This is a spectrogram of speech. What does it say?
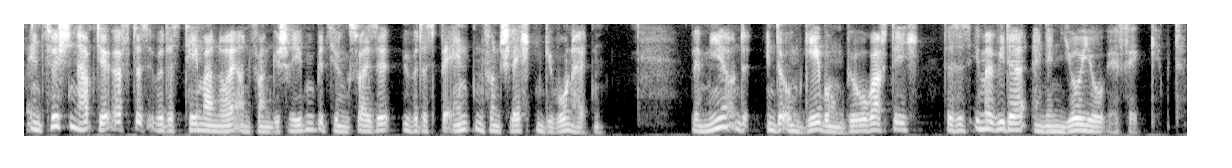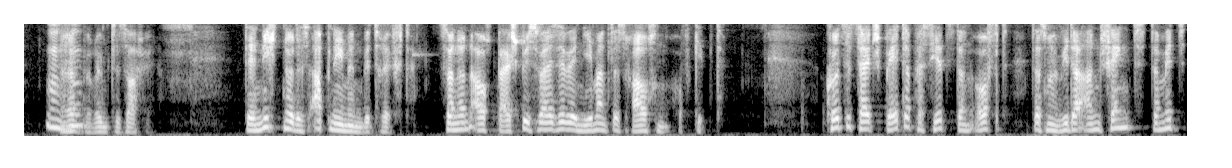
Inzwischen habt ihr öfters über das Thema Neuanfang geschrieben, beziehungsweise über das Beenden von schlechten Gewohnheiten. Bei mir und in der Umgebung beobachte ich, dass es immer wieder einen Jojo-Effekt gibt. Mhm. Ja, berühmte Sache. Der nicht nur das Abnehmen betrifft, sondern auch beispielsweise, wenn jemand das Rauchen aufgibt. Kurze Zeit später passiert es dann oft, dass man wieder anfängt damit,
